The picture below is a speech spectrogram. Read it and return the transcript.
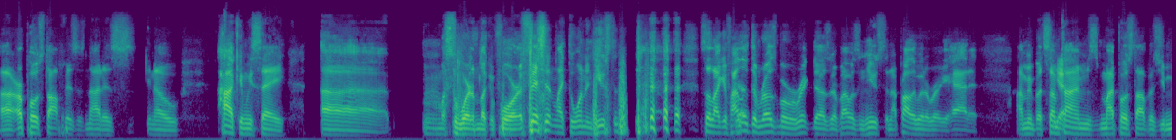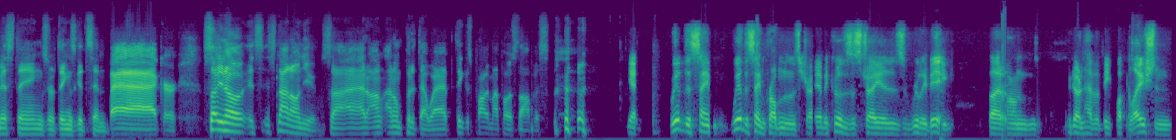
uh, our post office is not as you know, how can we say, uh, mm, what's the word I'm looking for? Efficient, like the one in Houston. so, like if I Yeah. lived in Rosenberg where Rick does, or if I was in Houston, I probably would have already had it. I mean, but sometimes my post office, you miss things or things get sent back, or so you know, it's it's not on you. So I, I don't I don't put it that way. I think it's probably my post office. We have the same we have the same problem in Australia because Australia is really big, but um, we don't have a big population.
